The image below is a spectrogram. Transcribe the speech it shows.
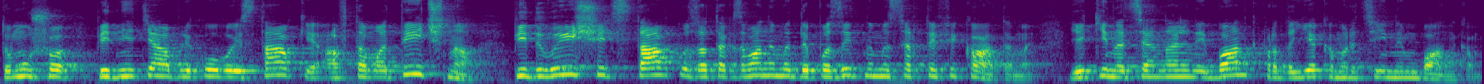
Тому що підняття облікової ставки автоматично підвищить ставку за так званими депозитними сертифікатами, які Національний банк продає комерційним банкам.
